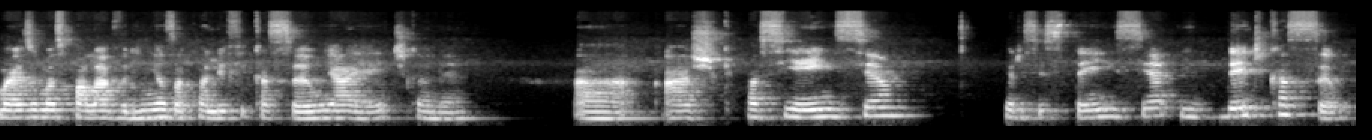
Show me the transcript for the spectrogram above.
mais umas palavrinhas, a qualificação e a ética, né? Ah, acho que paciência, persistência e dedicação.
